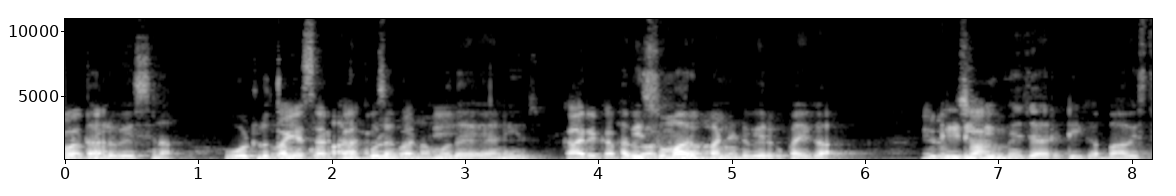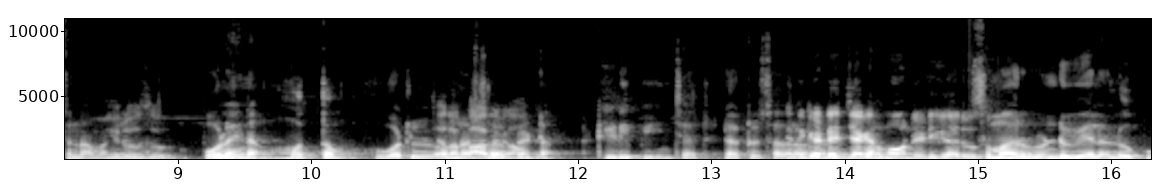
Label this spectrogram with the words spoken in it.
ఓటర్లు వేసిన ఓట్లు అనుకూలంగా నమోదయ్యాయని అవి సుమారు పన్నెండు వేలకు పైగా టీడీపీ మెజారిటీగా భావిస్తున్నామని ఈరోజు పోలైన మొత్తం ఓట్లలో నర్సరావుపేట టీడీపీ ఇన్ఛార్జ్ డాక్టర్ ఎందుకంటే జగన్మోహన్ రెడ్డి గారు సుమారు రెండు వేల లోపు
